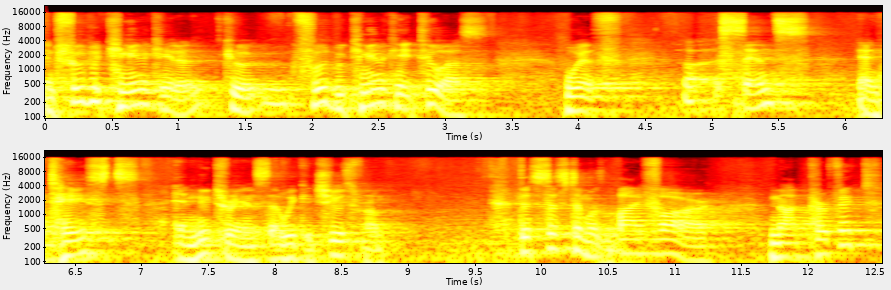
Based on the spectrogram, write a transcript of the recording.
And food would communicate, uh, food would communicate to us with uh, scents and tastes and nutrients that we could choose from. This system was by far not perfect,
